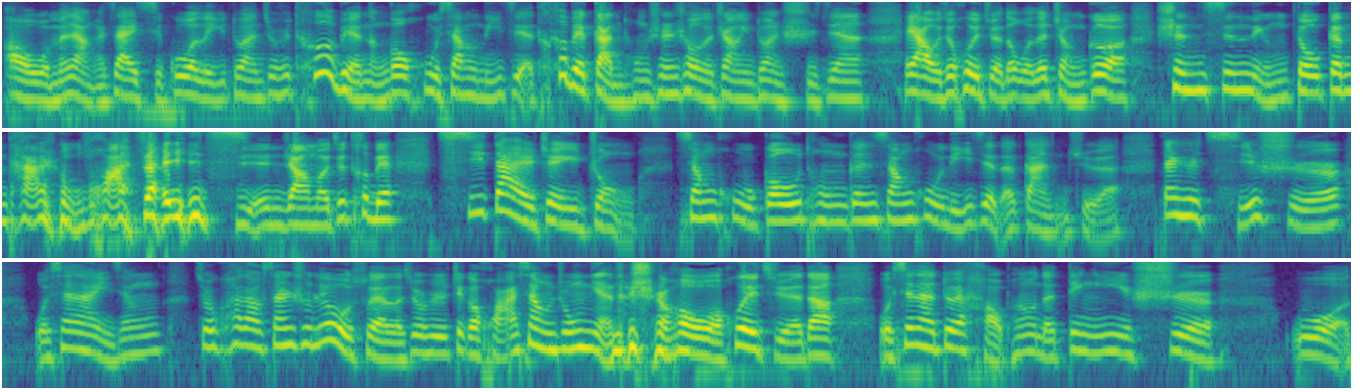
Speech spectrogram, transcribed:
哦，我们两个在一起过了一段就是特别能够互相理解、特别感同身受的这样一段时间。哎呀，我就会觉得我的整个身心灵都跟他 融化在一起，你知道吗？就特别期待这一种相互沟通跟相互理解的感觉。但是其实。我现在已经就快到三十六岁了，就是这个滑向中年的时候，我会觉得，我现在对好朋友的定义是，我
